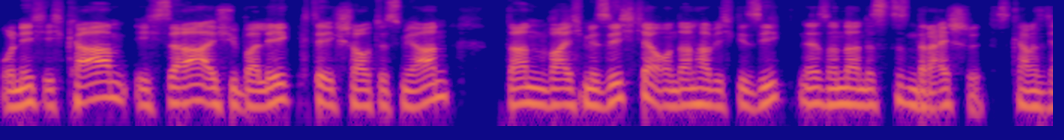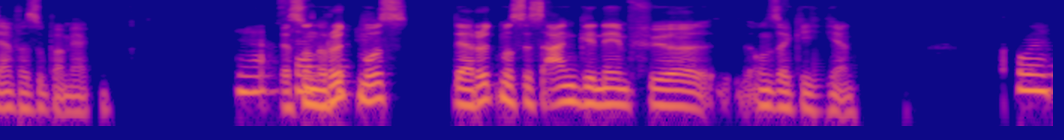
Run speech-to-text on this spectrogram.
Und nicht, ich kam, ich sah, ich überlegte, ich schaute es mir an, dann war ich mir sicher und dann habe ich gesiegt, ne? sondern das ist ein Dreischritt. Das kann man sich einfach super merken. Ja, das ist so ein Rhythmus. Der Rhythmus ist angenehm für unser Gehirn. Cool.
